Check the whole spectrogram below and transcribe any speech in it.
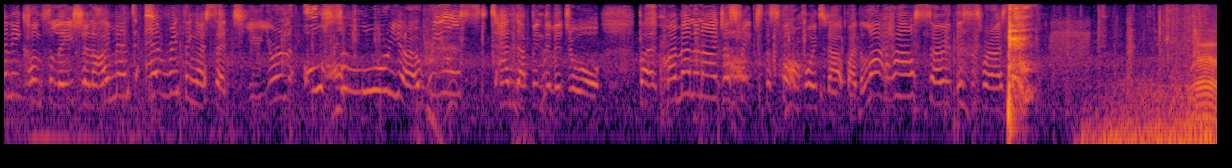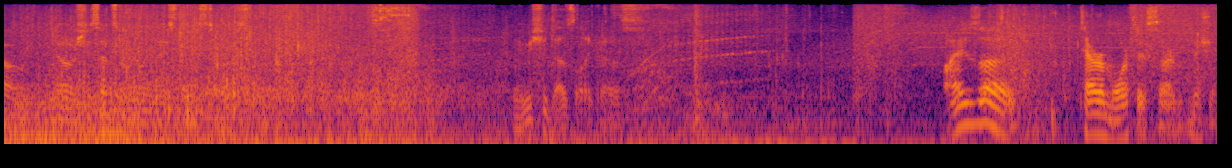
any consolation, I meant everything I said to you. You're an awesome warrior, a real stand-up individual. But my men and I just reached the spot pointed out by the lighthouse, so this is where I stay. Wow. No, she said some really nice things to us. Maybe she does like us. Why is uh Terramorphous our mission?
